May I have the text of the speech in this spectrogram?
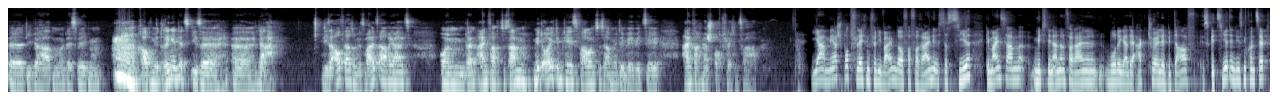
äh, die wir haben. Und deswegen brauchen wir dringend jetzt diese, äh, ja, diese Aufwertung des Walzareals um dann einfach zusammen mit euch, dem TSV und zusammen mit dem BBC, einfach mehr Sportflächen zu haben. Ja, mehr Sportflächen für die Weimdorfer Vereine ist das Ziel. Gemeinsam mit den anderen Vereinen wurde ja der aktuelle Bedarf skizziert in diesem Konzept.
